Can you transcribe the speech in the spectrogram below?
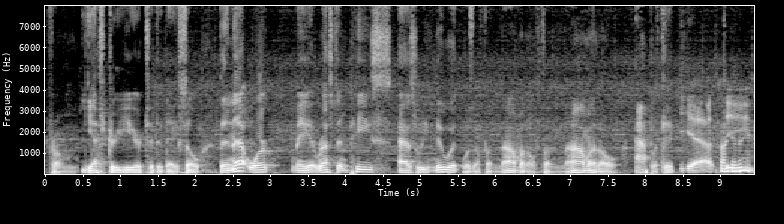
from yesteryear to today. So the network, may it rest in peace, as we knew it, was a phenomenal, phenomenal application. Yeah. The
